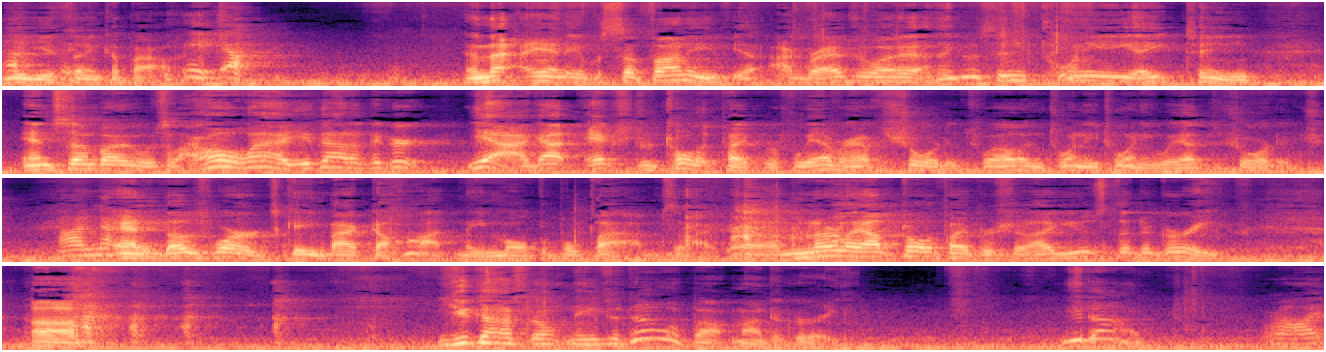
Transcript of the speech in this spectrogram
when you think about it. Yeah. And that and it was so funny. I graduated. I think it was in 2018, and somebody was like, "Oh wow, you got a degree?" Yeah, I got extra toilet paper if we ever have a shortage. Well, in 2020 we had the shortage. I know. And those words came back to haunt me multiple times. Like, I'm nearly out of toilet paper. Should I use the degree? Uh, you guys don't need to know about my degree. You don't. Right.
